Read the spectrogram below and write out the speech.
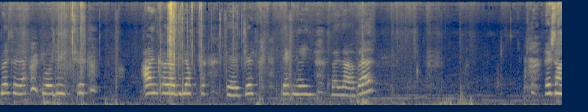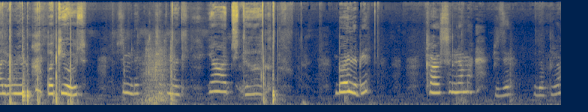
mesela yolcu Ankara blokta gelecek tekneyle beraber Eşyalarına bakıyoruz. Şimdi çekmez. Açtık. Böyle bir karşılama bize yapıyor.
